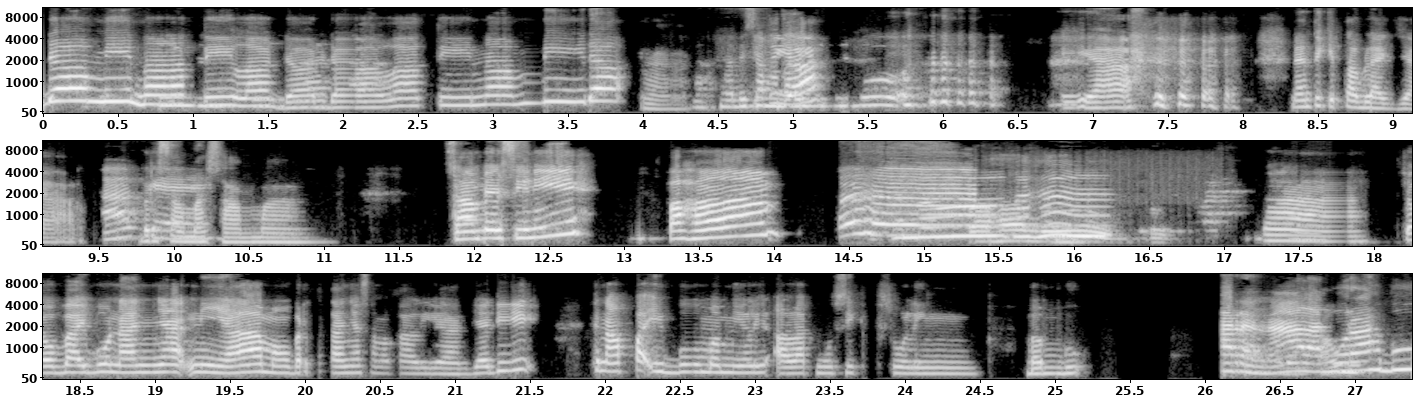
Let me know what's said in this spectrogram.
da mi na ti la da da la ti na mi da. Nah, Nggak bisa Itu ya. Bu. iya. nanti kita belajar Oke. bersama-sama. Sampai sini paham? Paham. Nah, coba Ibu nanya nih ya, mau bertanya sama kalian. Jadi, kenapa Ibu memilih alat musik suling bambu? Karena alat Murah, Bu.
